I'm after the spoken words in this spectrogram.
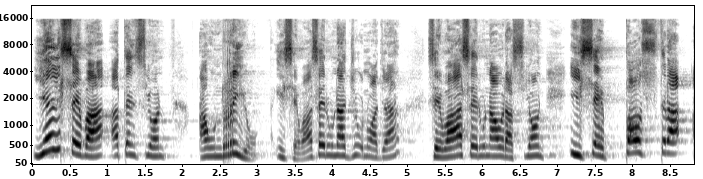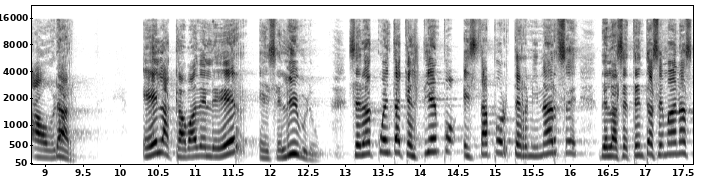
Y él se va, atención, a un río y se va a hacer un ayuno allá, se va a hacer una oración y se postra a orar. Él acaba de leer ese libro. Se da cuenta que el tiempo está por terminarse de las 70 semanas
